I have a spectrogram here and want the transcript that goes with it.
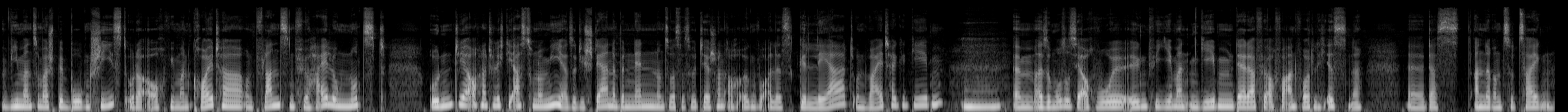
wie man zum Beispiel Bogen schießt oder auch wie man Kräuter und Pflanzen für Heilung nutzt. Und ja auch natürlich die Astronomie, also die Sterne benennen und sowas, das wird ja schon auch irgendwo alles gelehrt und weitergegeben. Mhm. Ähm, also muss es ja auch wohl irgendwie jemanden geben, der dafür auch verantwortlich ist, ne? Äh, das anderen zu zeigen.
